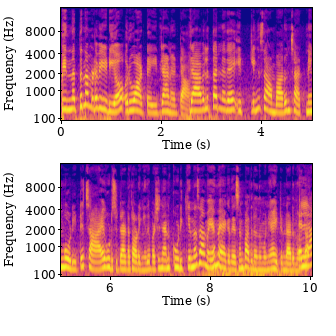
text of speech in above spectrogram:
അപ്പൊ ഇന്നത്തെ നമ്മുടെ വീഡിയോ ഒരു വാട്ടേറ്റ് ആണ് കേട്ടോ രാവിലെ തന്നെ ഇഡ്ലിയും സാമ്പാറും ചട്നിയും കൂടിയിട്ട് ചായ കുടിച്ചിട്ടാണ് തുടങ്ങിയത്. പക്ഷെ ഞാൻ കുടിക്കുന്ന സമയം ഏകദേശം പതിനൊന്ന് മണി ആയിട്ടുണ്ടായിരുന്നു എല്ലാ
